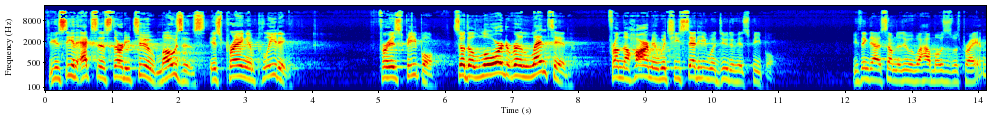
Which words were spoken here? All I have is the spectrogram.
If you can see in Exodus 32, Moses is praying and pleading for his people. So the Lord relented from the harm in which he said he would do to his people. You think that has something to do with how Moses was praying?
